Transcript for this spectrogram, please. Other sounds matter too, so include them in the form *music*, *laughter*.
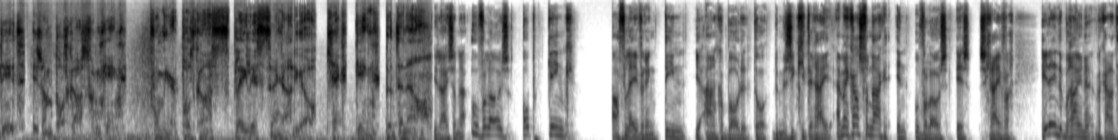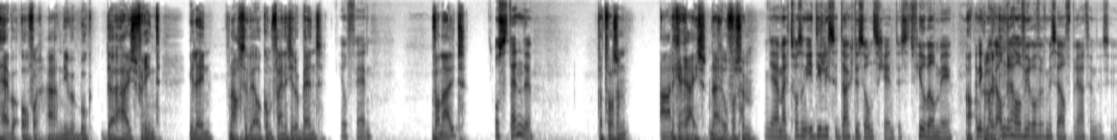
Dit is een podcast van Kink. Voor meer podcasts, playlists en radio, check kink.nl. Je luistert naar Oeverloos op Kink. Aflevering 10, je aangeboden door de muziekgieterij. En mijn gast vandaag in Oeverloos is schrijver Helene de Bruyne. We gaan het hebben over haar nieuwe boek De Huisvriend. Helene, van harte welkom. Fijn dat je er bent. Heel fijn. Vanuit? Oostende. Dat was een aardige reis naar Hilversum. Ja, maar het was een idyllische dag, de zon schijnt, dus het viel wel mee. Oh, en ik mag anderhalf uur over mezelf praten, dus... eh.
